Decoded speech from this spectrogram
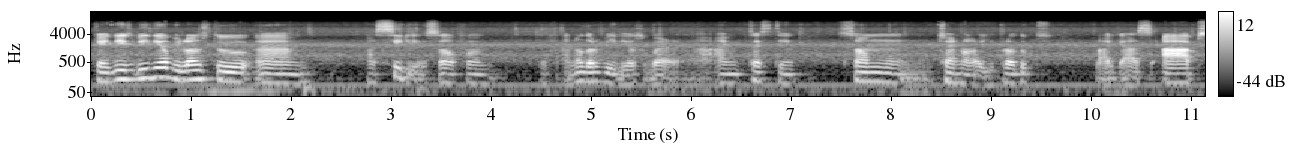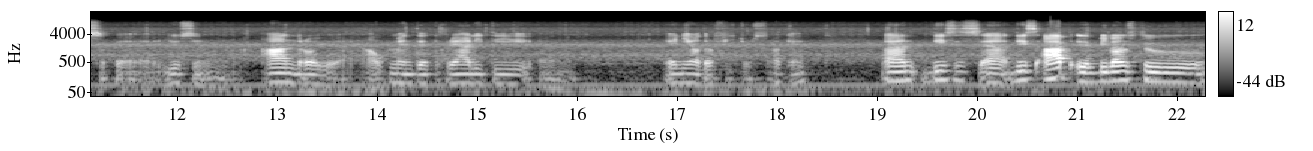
Okay this video belongs to um, a series of, um, of another videos where uh, I'm testing some technology products like as apps uh, using Android, uh, augmented reality, and any other features. Okay, and this is uh, this app it belongs to,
